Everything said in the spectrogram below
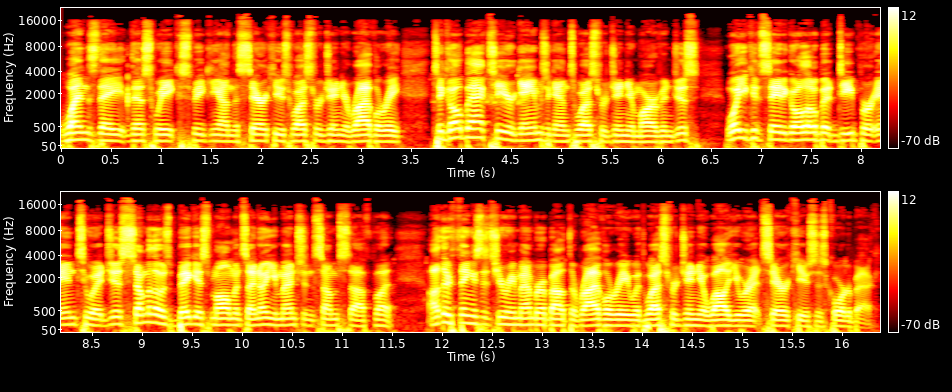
Wednesday this week, speaking on the Syracuse West Virginia rivalry. To go back to your games against West Virginia, Marvin, just what you could say to go a little bit deeper into it. Just some of those biggest moments. I know you mentioned some stuff, but other things that you remember about the rivalry with West Virginia while you were at Syracuse as quarterback.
